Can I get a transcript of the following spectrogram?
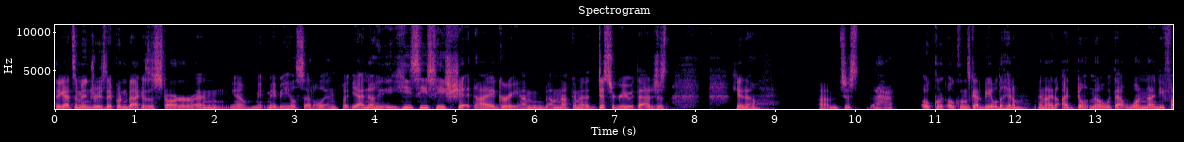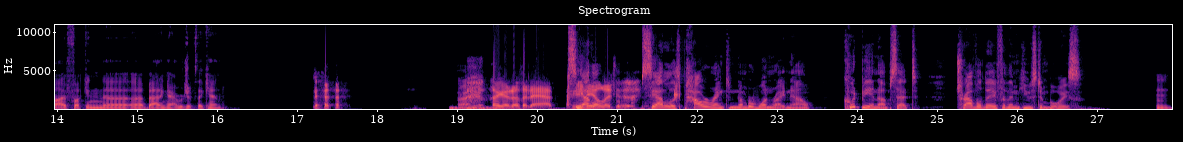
They got some injuries. They put him back as a starter, and you know maybe he'll settle in. But yeah, no, he, he's he's he's shit. I agree. I'm I'm not gonna disagree with that. It's just you know um, just ah, Oakland. Oakland's got to be able to hit them, and I I don't know with that 195 fucking uh, uh, batting average if they can. All right. I got nothing to add. Seattle, it. Seattle is power ranked number one right now. Could be an upset. Travel day for them Houston boys. Mm.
